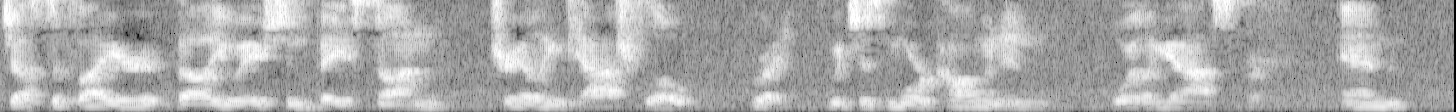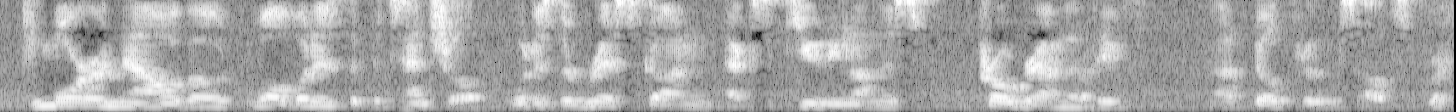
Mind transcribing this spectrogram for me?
justify your valuation based on trailing cash flow, Right. which is more common in oil and gas, Right. and more now about well, what is the potential? What is the risk on executing on this program that they've uh, built for themselves? Right.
